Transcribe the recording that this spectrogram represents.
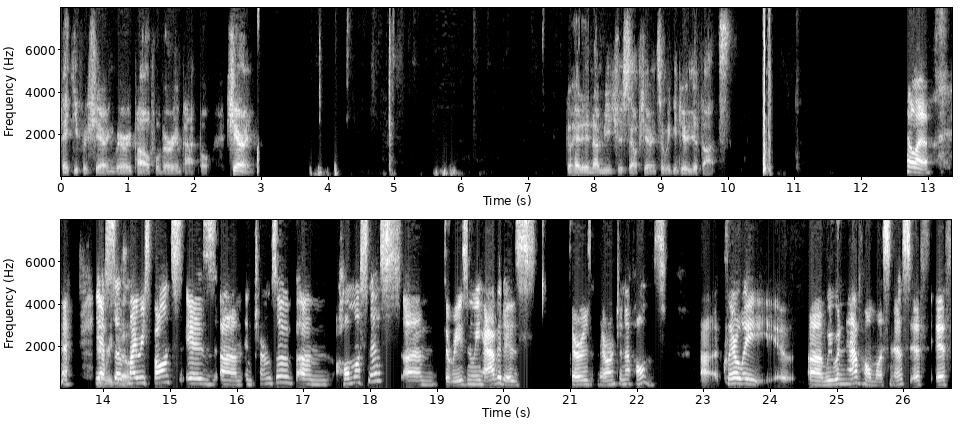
Thank you for sharing. Very powerful, very impactful. Sharon. Go ahead and unmute yourself, Sharon, so we can hear your thoughts. Hello. yes, so go. my response is um, in terms of um, homelessness, um, the reason we have it is there, is, there aren't enough homes. Uh, clearly, uh, we wouldn't have homelessness if if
